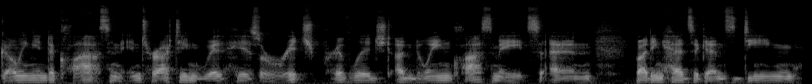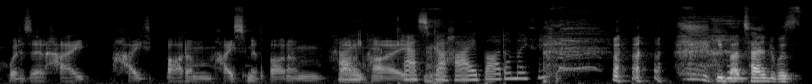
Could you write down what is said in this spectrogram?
going into class and interacting with his rich, privileged, annoying classmates and butting heads against Dean, what is it, High. High bottom, high Smith bottom, High bottom high. Casca Highbottom, I think. he butts head with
